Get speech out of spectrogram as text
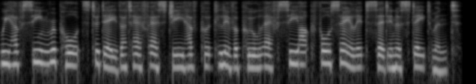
We have seen reports today that FSG have put Liverpool FC up for sale it said in a statement.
